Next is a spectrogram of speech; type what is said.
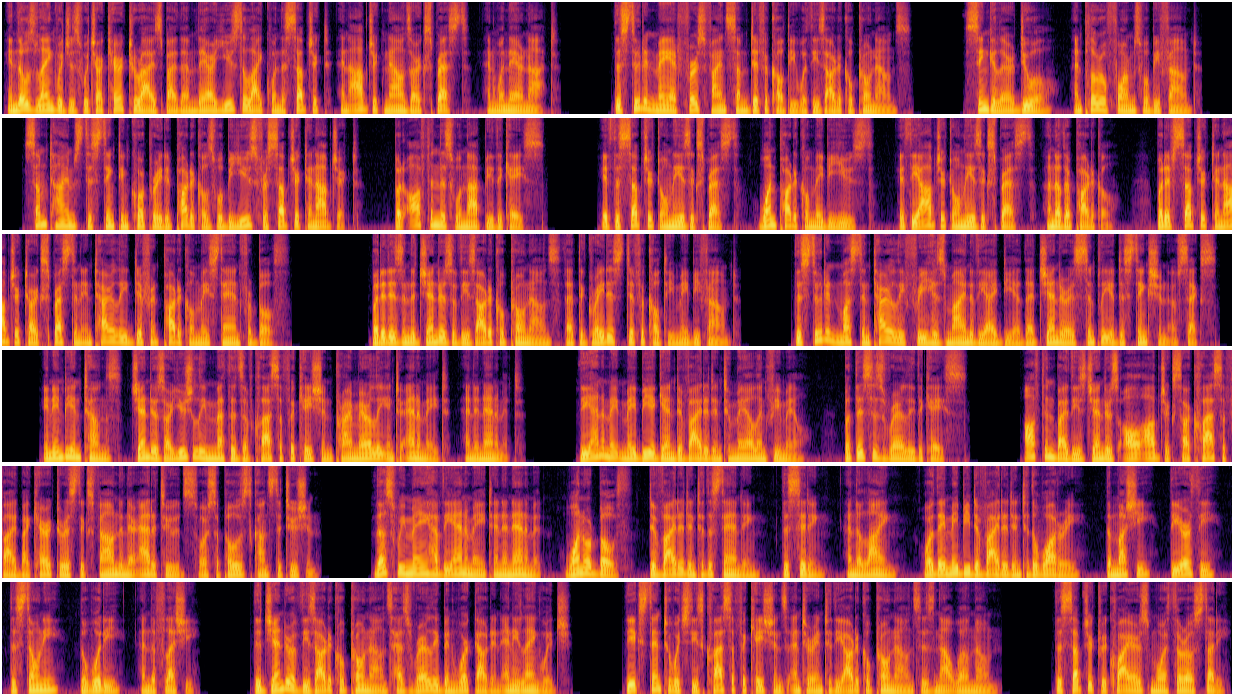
In those languages which are characterized by them, they are used alike when the subject and object nouns are expressed, and when they are not. The student may at first find some difficulty with these article pronouns. Singular, dual, and plural forms will be found. Sometimes distinct incorporated particles will be used for subject and object, but often this will not be the case. If the subject only is expressed, one particle may be used. If the object only is expressed, another particle. But if subject and object are expressed, an entirely different particle may stand for both. But it is in the genders of these article pronouns that the greatest difficulty may be found. The student must entirely free his mind of the idea that gender is simply a distinction of sex. In Indian tongues, genders are usually methods of classification primarily into animate and inanimate. The animate may be again divided into male and female, but this is rarely the case. Often by these genders, all objects are classified by characteristics found in their attitudes or supposed constitution. Thus, we may have the animate and inanimate, one or both, divided into the standing, the sitting, and the lying, or they may be divided into the watery, the mushy, the earthy, the stony, the woody, and the fleshy. The gender of these article pronouns has rarely been worked out in any language. The extent to which these classifications enter into the article pronouns is not well known. The subject requires more thorough study.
